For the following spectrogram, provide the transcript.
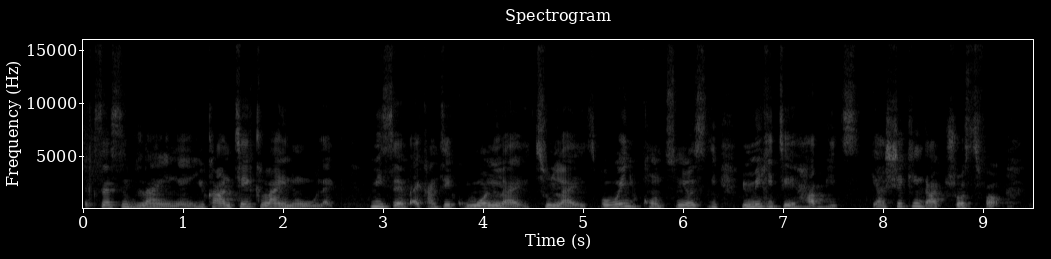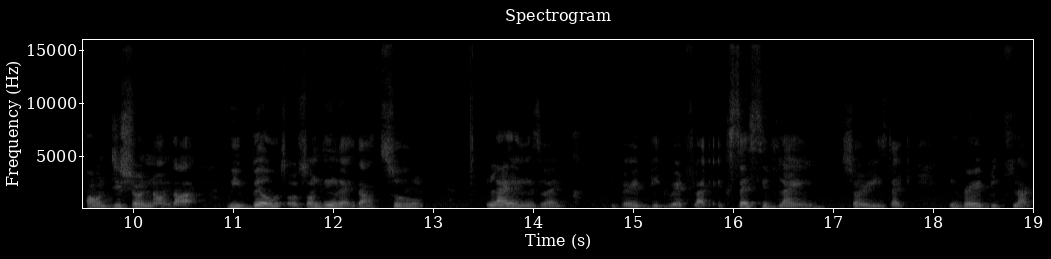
Excessive lying, eh? You can take lying oh, like me self, I can take one lie, two lies. But when you continuously you make it a habit, you're shaking that trust for foundation on that we built or something like that. So lying is like a very big red flag. Excessive lying, sorry, is like a very big flag.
